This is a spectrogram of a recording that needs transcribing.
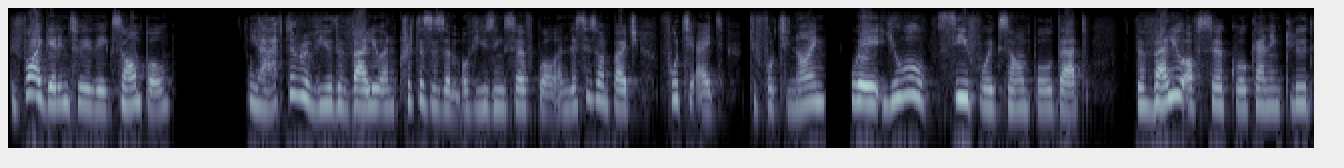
Before I get into the example, you have to review the value and criticism of using SERVQUAL, and this is on page 48 to 49, where you will see, for example, that the value of SERVQUAL can include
